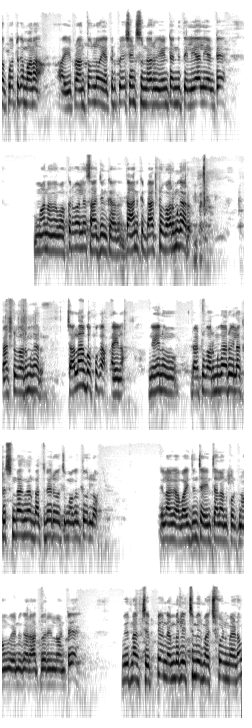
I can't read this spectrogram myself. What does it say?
సపోర్ట్గా మన ఈ ప్రాంతంలో ఎక్కడ పేషెంట్స్ ఉన్నారు ఏంటని తెలియాలి అంటే మన ఒక్కరి వల్లే సాధ్యం కాదు. దానికి డాక్టర్ వర్మ గారు డాక్టర్ వర్మ గారు చాలా గొప్పగా ఆయన. నేను డాక్టర్ వర్మ గారు ఇలా కృష్ణరాజు గారు బర్త్డే రోజు మొగల్తూరులో ఇలాగ వైద్యం చేయించాలనుకుంటున్నాం వేణుగారు ఆధ్వర్యంలో అంటే మీరు నాకు చెప్పి నెంబర్లు ఇచ్చి మీరు మర్చిపోండి మేడం.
